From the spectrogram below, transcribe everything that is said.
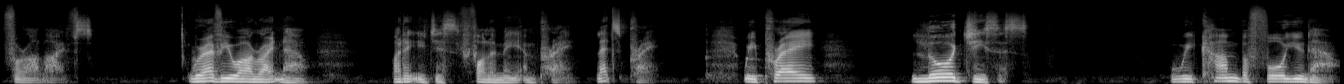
for our lives. Wherever you are right now, why don't you just follow me and pray? Let's pray. We pray, Lord Jesus, we come before you now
